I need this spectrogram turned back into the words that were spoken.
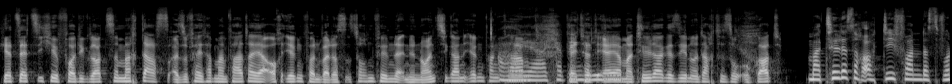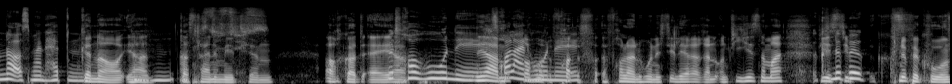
Jetzt setz dich hier vor die Glotze, mach das. Also vielleicht hat mein Vater ja auch irgendwann, weil das ist doch ein Film, der in den 90ern irgendwann Oh kam. ja, vielleicht hat er ja. Matilda gesehen und dachte so: Oh Gott. Mathilde ist doch auch die von Das Wunder aus Manhattan. Genau, ja, das Oh, kleine. Mädchen. Ach Gott, ey. Mit ja. Frau Honig, ja, Fräulein Frau Honig. Fräulein Honig, die Lehrerin. Und wie hieß nochmal? Wie Knüppel- die Knüppelkuh.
